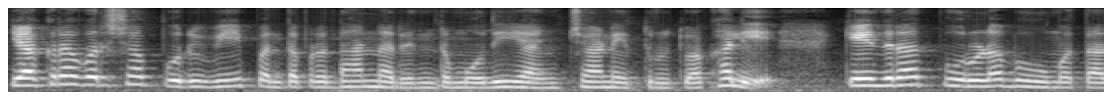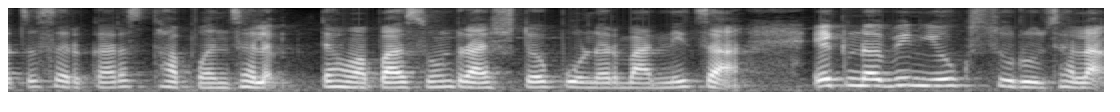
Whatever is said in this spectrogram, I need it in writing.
की अकरा वर्षापूर्वी पंतप्रधान नरेंद्र मोदी यांच्या नेतृत्वाखाली केंद्रात पूर्ण बहुमताचं सरकार स्थापन झालं. तेव्हापासून राष्ट्र पुनर्बांधणीचा एक नवीन युग सुरू झाला.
